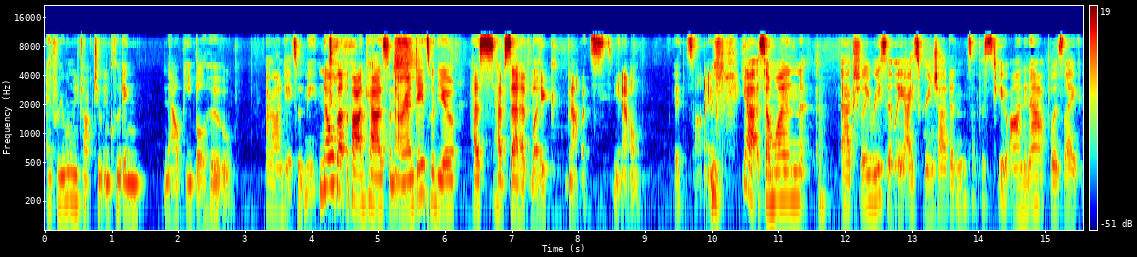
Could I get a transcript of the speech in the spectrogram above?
everyone we've talked to, including now people who Are on dates with me. know about the podcast and are on dates with you, has have said like, no, it's you know, it's fine. Yeah, someone actually recently I screenshotted and sent this to you on an app was like,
